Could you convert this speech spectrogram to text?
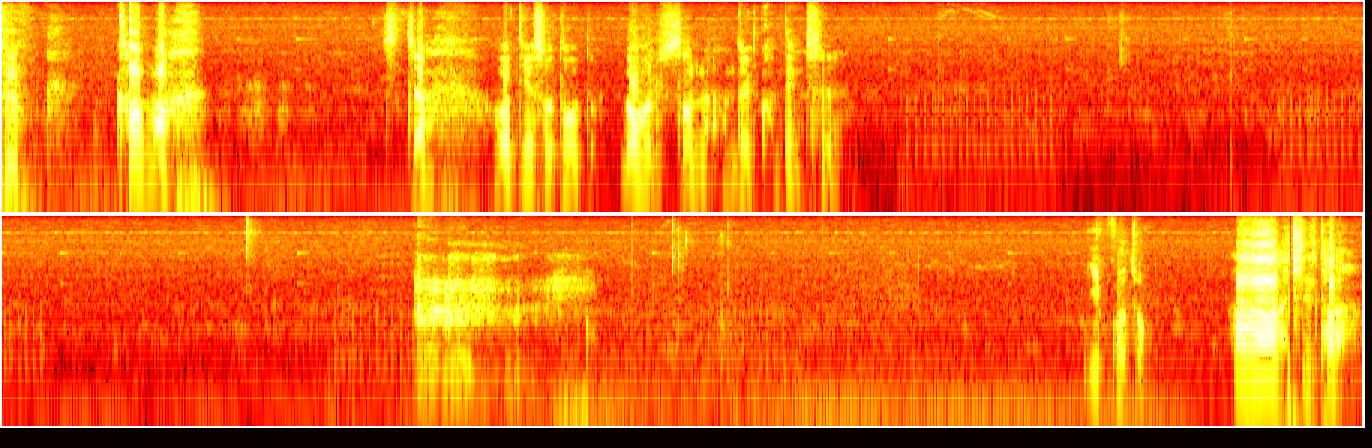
강화. 진짜 어디에서도 넣어서는 안 될 컨텐츠. 이과적. 아 싫다.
